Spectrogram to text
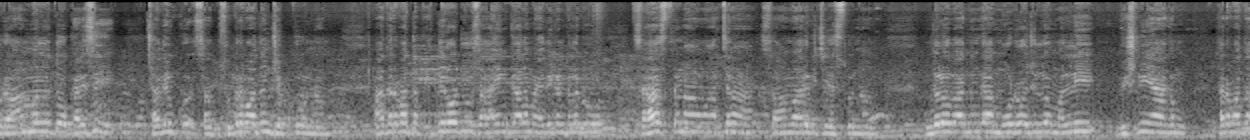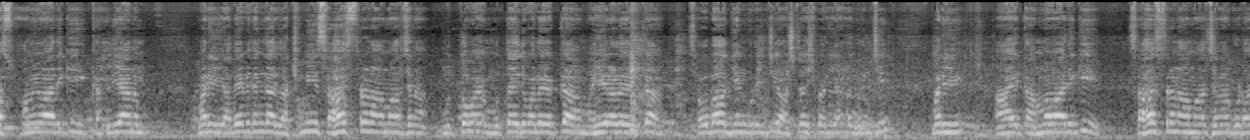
బ్రాహ్మణులతో కలిసి చదువు సుప్రభాతం చెప్తూ ఉన్నాం. ఆ తర్వాత ప్రతిరోజు సాయంకాలం ఐదు గంటలకు సహస్రనామార్చన స్వామివారికి చేస్తున్నాం. ఇందులో భాగంగా మూడు రోజుల్లో మళ్ళీ విష్ణు యాగం తర్వాత స్వామివారికి కళ్యాణం మరి అదేవిధంగా లక్ష్మీ సహస్రనామార్చన ముత్త ముత్తైదువుల యొక్క మహిళల యొక్క సౌభాగ్యం గురించి అష్టైశ్వర్యాల గురించి మరి ఆ యొక్క అమ్మవారికి సహస్రనామార్చన కూడా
